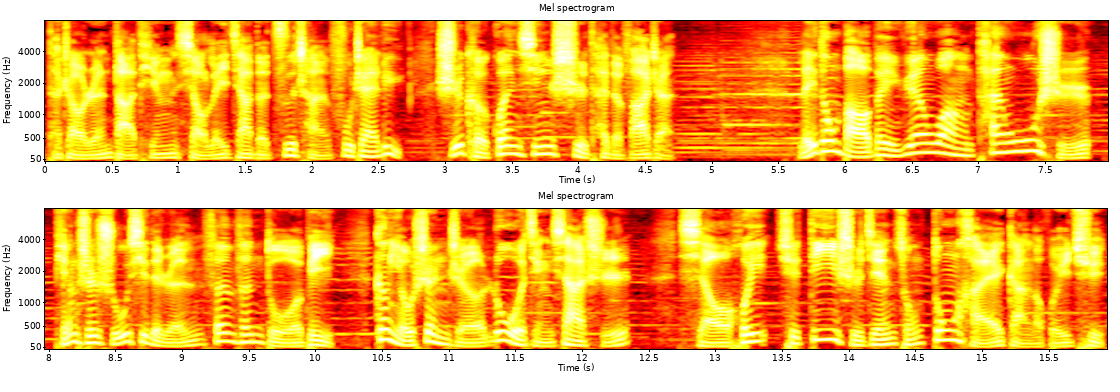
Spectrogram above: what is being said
他找人打听小雷家的资产负债率，时刻关心事态的发展。雷东宝被冤枉贪污时，平时熟悉的人纷纷躲避，更有甚者落井下石。小辉却第一时间从东海赶了回去，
